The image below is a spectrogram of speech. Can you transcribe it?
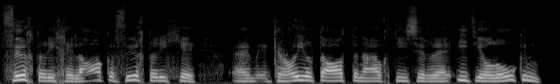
fürchterliche Lager, fürchterliche ähm, Gräueltaten auch dieser äh, Ideologen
